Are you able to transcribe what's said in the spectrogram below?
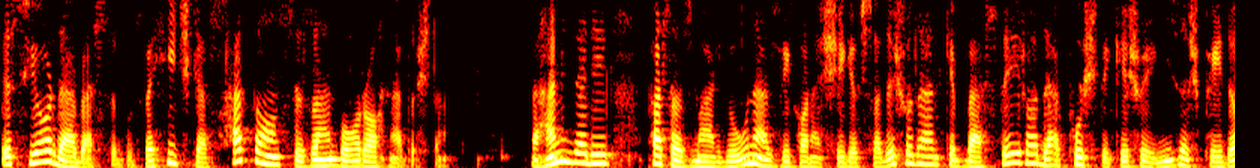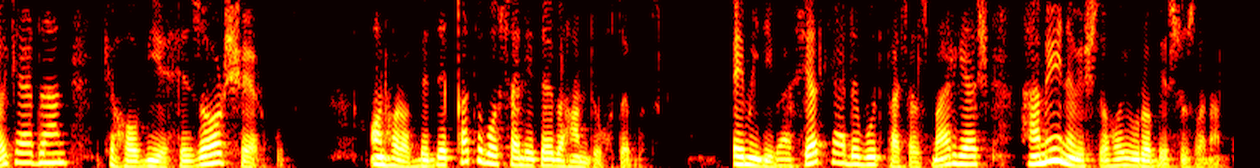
بسیار دربسته بود و هیچکس حتی آن سه زن با آن راه نداشتند. به همین دلیل پس از مرگ او نزدیکانش شگفت زده شدند که بسته ای را در پشت کشوی میزش پیدا کردند که حاوی هزار شعر بود. آنها را به دقت و با سلیقه به هم دوخته بود. امیلی وصیت کرده بود پس از مرگش همه نوشته های او را بسوزانند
